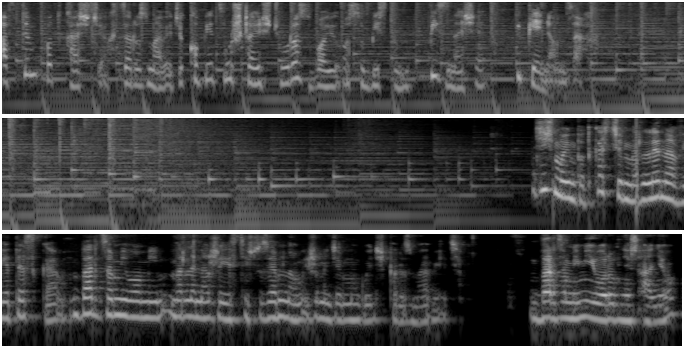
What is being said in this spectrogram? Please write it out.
A w tym podcaście chcę rozmawiać o kobiecym szczęściu, rozwoju osobistym, biznesie i pieniądzach. Dziś w moim podcaście Marlena Wieteska. Bardzo miło mi, Marlena, że jesteś tu ze mną i że będziemy mogły dziś porozmawiać. Bardzo mi miło również, Aniu,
